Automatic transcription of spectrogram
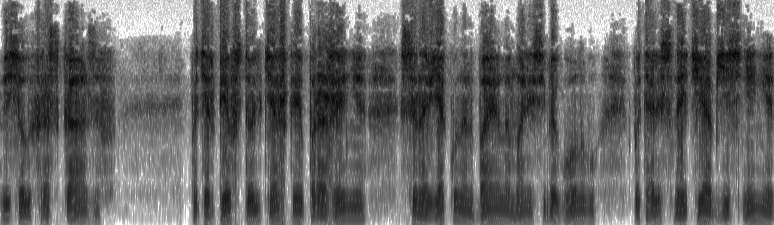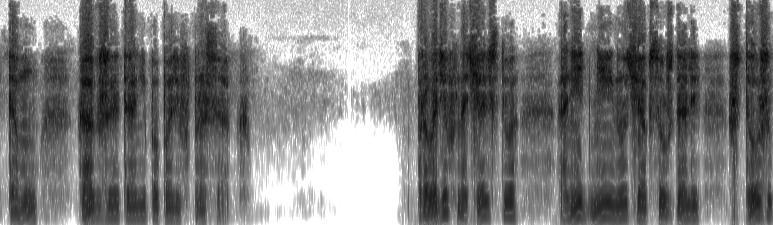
веселых рассказов, Потерпев столь тяжкое поражение, сыновья Кунанбая ломали себе голову, пытались найти объяснение тому, как же это они попали в просак. Проводив начальство, они дни и ночи обсуждали, что же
